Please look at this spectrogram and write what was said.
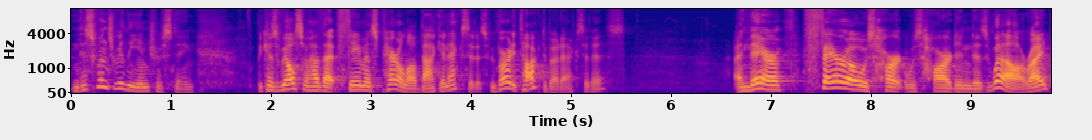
And this one's really interesting because we also have that famous parallel back in Exodus. We've already talked about Exodus. And there, Pharaoh's heart was hardened as well, right?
